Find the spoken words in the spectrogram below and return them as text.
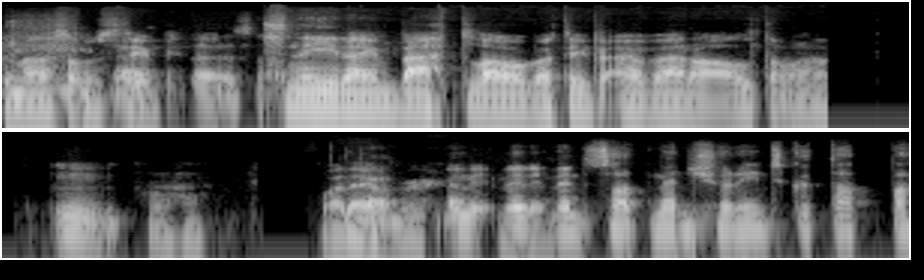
man som typ snida en bat-logo typ överallt. Och man, mm. Mhm. Whatever. Ja, men, men, men, så att människor inte skulle tappa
